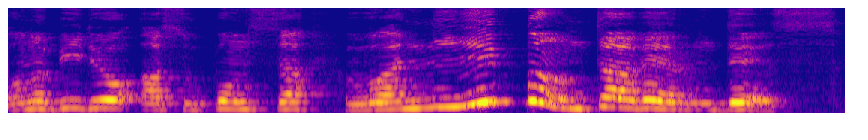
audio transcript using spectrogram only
このビデオはスポンサーは日本タベルンです。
